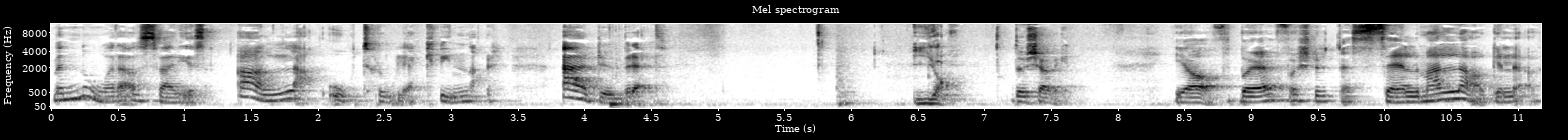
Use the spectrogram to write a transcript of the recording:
med några av Sveriges alla otroliga kvinnor. Är du beredd? Ja, Då kör vi. Jag börjar först ut med Selma Lagerlöf.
